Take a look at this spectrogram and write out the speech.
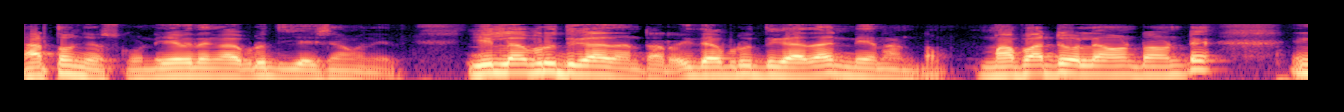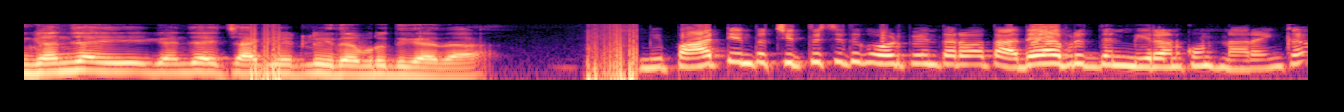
అర్థం చేసుకోండి ఏ విధంగా అభివృద్ధి చేశామనేది. వీళ్ళు అభివృద్ధి కాదంటారు ఇది అభివృద్ధి కాదా అని నేను అంటాం. మా పార్టీ వాళ్ళు ఏమంటాం అంటే గంజాయి గంజాయి చాక్లెట్లు ఇది అభివృద్ధి కాదా? మీ పార్టీ ఇంత చిత్తు చిత్తుగా ఓడిపోయిన తర్వాత అదే అభివృద్ధి అని మీరు అనుకుంటున్నారా ఇంకా?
